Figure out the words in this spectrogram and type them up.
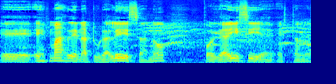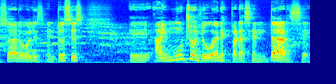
eh, es más de naturaleza, ¿no? Porque ahí sí eh, están los árboles, entonces hay muchos lugares para sentarse,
